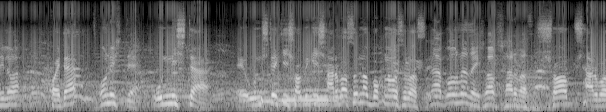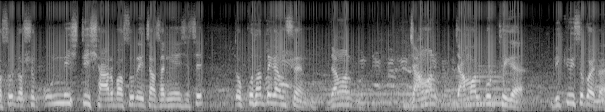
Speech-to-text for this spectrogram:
ছিল। কয়টা? উনিশটা। উনিশটা। উনিশটা কি সবই কি সার বাছুর না বকনা বাছুর আছে? না বকনা নেই সব সার আছে সব সার বাছুর। দর্শক উনিশটি সার বাছুর এই চাচা নিয়ে এসেছে। তো কোথা থেকে আনছেন? জামালপুর। জামাল জামালপুর থেকে। বিক্রি হয়েছে কয়টা?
